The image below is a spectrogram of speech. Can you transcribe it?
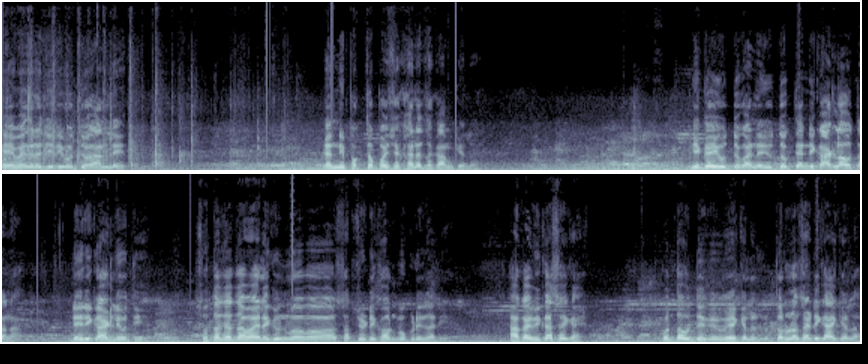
देवेंद्रजीनी उद्योग आणले. त्यांनी फक्त पैसे खाण्याचं काम केलं. एकही उद्योग आणले. उद्योग त्यांनी काढला होता ना. डेअरी काढली होती. स्वतःच्या दवायला घेऊन सबसिडी खाऊन मोकळी झाली. हा काय विकास आहे काय? कोणता उद्योग हे केलं? तरुणासाठी काय केलं?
